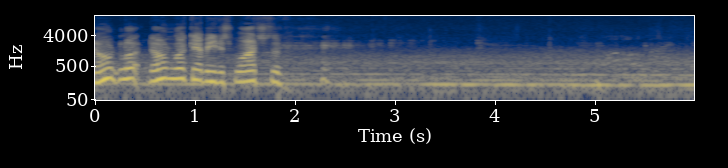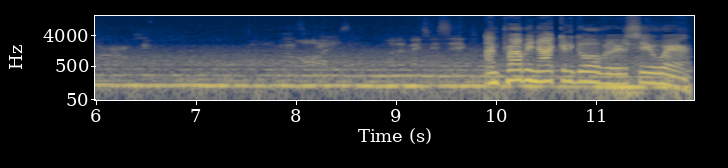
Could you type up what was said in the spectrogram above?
Don't look don't look at me, just watch the Oh my gosh. That's Oh, crazy. oh, that makes me sick. I'm probably not gonna go over there to see where.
